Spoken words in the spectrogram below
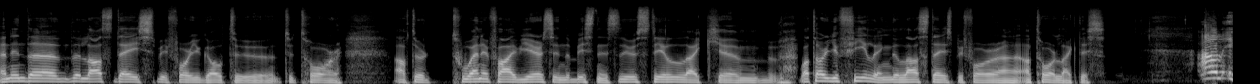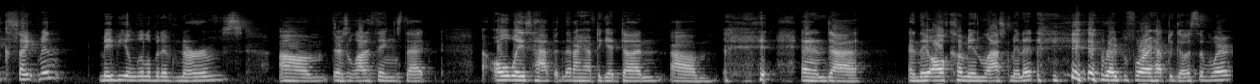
And in the, the last days before you go to to tour, after 25 years in the business, do you still like? Um, what are you feeling the last days before uh, a tour like this? Um, excitement, maybe a little bit of nerves. Um, there's a lot of things that always happen that I have to get done, um, and uh, and they all come in last minute, right before I have to go somewhere.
